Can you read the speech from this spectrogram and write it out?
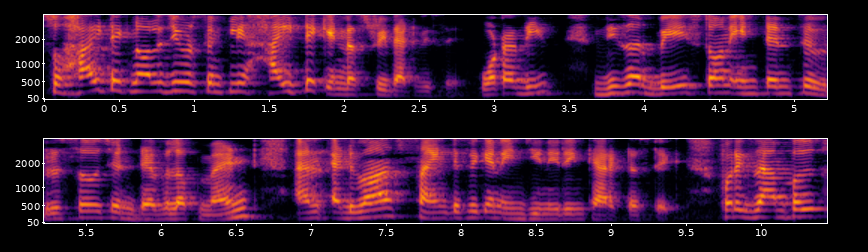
So high technology or simply high tech industry that we say. What are these? These are based on intensive research and development and advanced scientific and engineering characteristic. For example,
